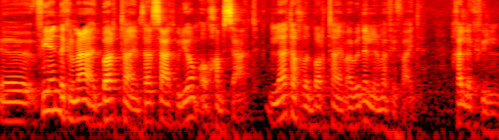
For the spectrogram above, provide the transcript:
آه، في عندك المعاهد part time ثلاث ساعات باليوم أو خمس ساعات. لا تاخذ ال part time ابدا لأن ما في فائده خليك في ال...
